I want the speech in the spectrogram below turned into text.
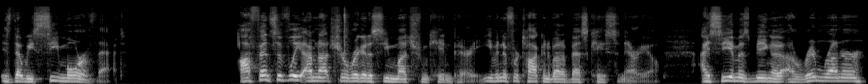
is that we see more of that. Offensively, I'm not sure we're going to see much from Kaden Perry, even if we're talking about a best case scenario. I see him as being a, a, rim runner,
